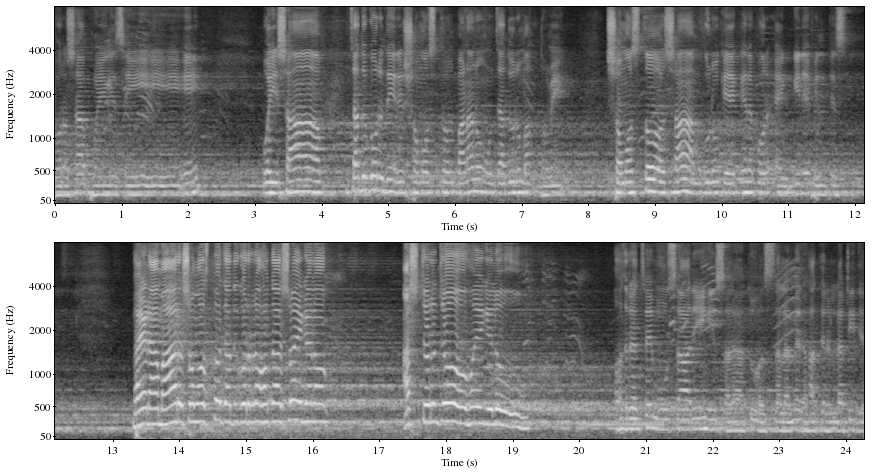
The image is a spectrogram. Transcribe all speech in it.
বড় সাপ হয়ে গেছে। ওই সাপ জাদুঘরদের সমস্ত বানানো জাদুর মাধ্যমে সমস্ত সাপগুলোকে একের পর এক গিরে ফেলতেছে। ভাইরা আমার সমস্ত জাদুঘররা হতাশ হয়ে গেল, আশ্চর্য হয়ে গেল। হজরতে মুসা আলাইহি সালাতু ওয়াসসালামের হাতের লাঠি যে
